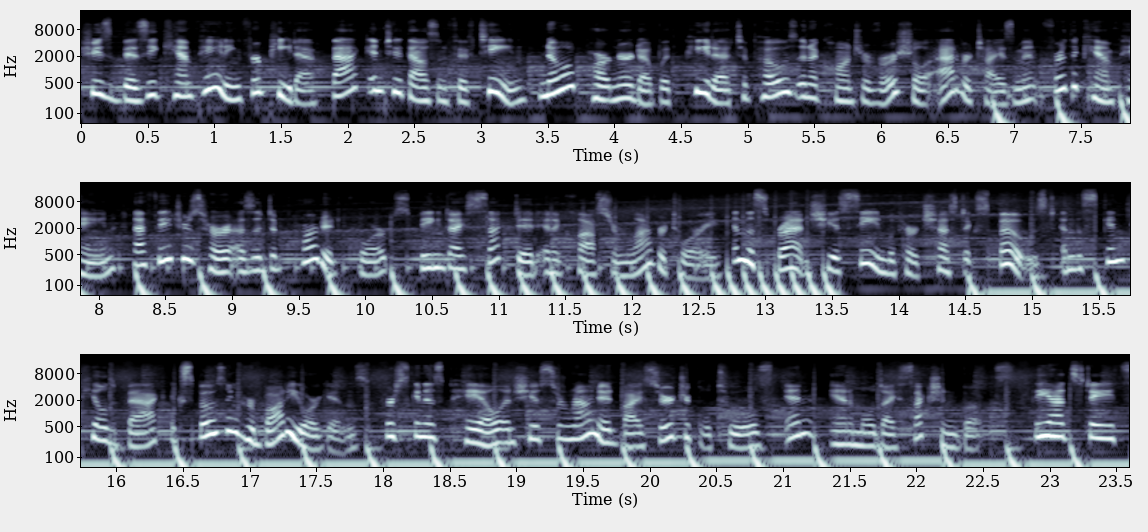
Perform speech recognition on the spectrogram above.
She's busy campaigning for PETA. Back in 2015, Noah partnered up with PETA to pose in a controversial advertisement for the campaign that features her as a departed corpse being dissected in a classroom laboratory. In the spread, she is seen with her chest exposed and the skin peeled back, exposing her body organs. Her skin is pale and she is surrounded by surgical tools and animal dissection books. The ad states,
